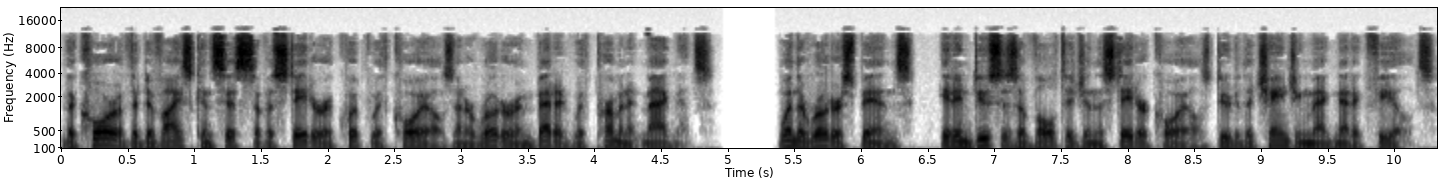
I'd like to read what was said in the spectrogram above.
The core of the device consists of a stator equipped with coils and a rotor embedded with permanent magnets. When the rotor spins, it induces a voltage in the stator coils due to the changing magnetic fields.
